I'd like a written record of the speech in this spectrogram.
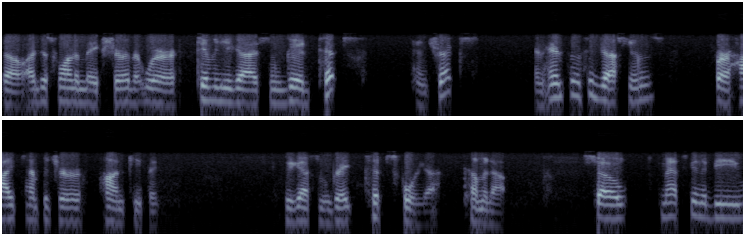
So I just want to make sure that we're giving you guys some good tips and tricks and hints and suggestions for high temperature pond keeping. We got some great tips for you coming up. So Matt's going to be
